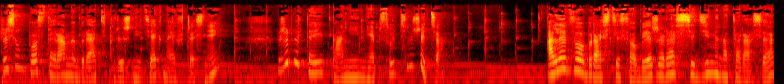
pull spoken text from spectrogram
że się postaramy brać prysznic jak najwcześniej, żeby tej pani nie psuć życia. Ale wyobraźcie sobie, że raz siedzimy na tarasie,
